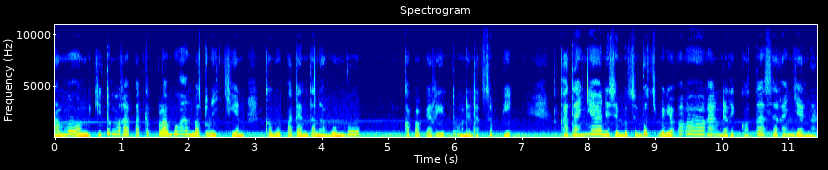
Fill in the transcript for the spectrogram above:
namun, begitu merapat ke pelabuhan Batu Licin, Kabupaten Tanah Bumbu, kapal feri itu mendadak sepi. Katanya disebut-sebut sebagai orang-orang dari kota Saranjana.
